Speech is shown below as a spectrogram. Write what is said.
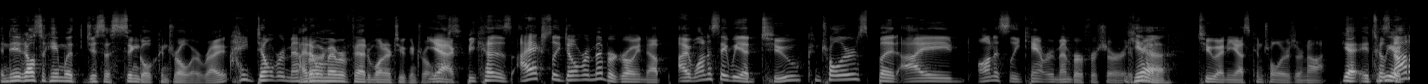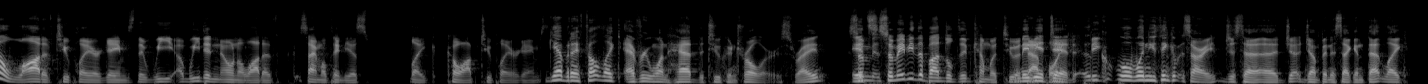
And it also came with just a single controller, right? I don't remember. I don't remember if it had one or two controllers. Yeah, because I actually don't remember growing up. I want to say we had two controllers, but I honestly can't remember for sure. If we Yeah. had two NES controllers or not. Yeah, it's Because not a lot of two-player games that we uh, we didn't own a lot of simultaneous like co-op two-player games. yeah, but I felt like everyone had the two controllers, right? So, so maybe the bundle did come with two at Maybe that it point. did. Be- well, when you think of sorry, just to uh, j- jump in a second, that like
